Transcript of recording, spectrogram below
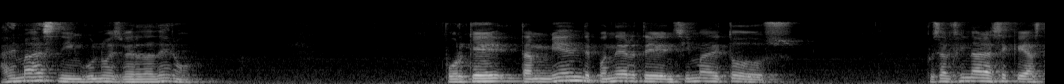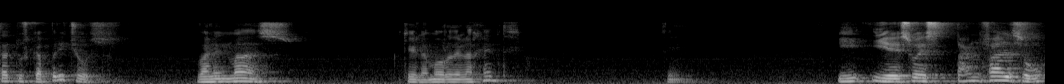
además ninguno es verdadero. Porque también de ponerte encima de todos, pues al final hace que hasta tus caprichos valen más que el amor de la gente. Y, y eso es tan falso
